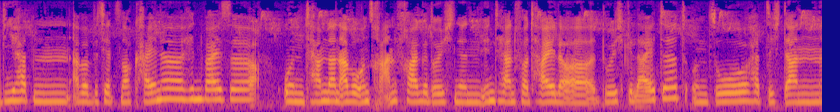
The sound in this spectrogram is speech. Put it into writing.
Die hatten aber bis jetzt noch keine Hinweise und haben dann aber unsere Anfrage durch einen internen Verteiler durchgeleitet und so hat sich dann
